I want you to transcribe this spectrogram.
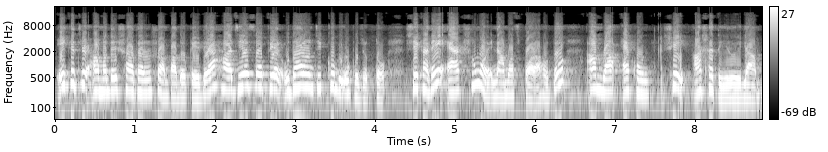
এক্ষেত্রে আমাদের সাধারণ সম্পাদকের দেয়া হাজিয়া সফিয়ার উদাহরণটি খুবই উপযুক্ত। সেখানে এক সময় নামাজ পড়া হতো, আমরা এখন সেই আশাতেই রইলাম।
